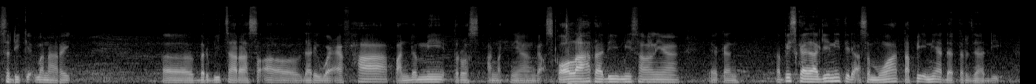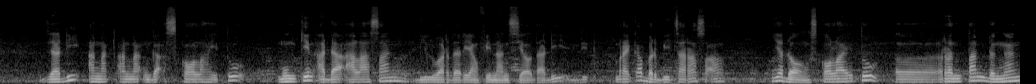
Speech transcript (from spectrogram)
sedikit menarik. Eh, berbicara soal dari WFH, pandemi, terus anaknya nggak sekolah tadi misalnya, ya kan. Tapi sekali lagi ini tidak semua, tapi ini ada terjadi. Jadi anak-anak nggak sekolah itu mungkin ada alasan di luar dari yang finansial tadi. di- mereka berbicara soal, ya dong, sekolah itu eh, rentan dengan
